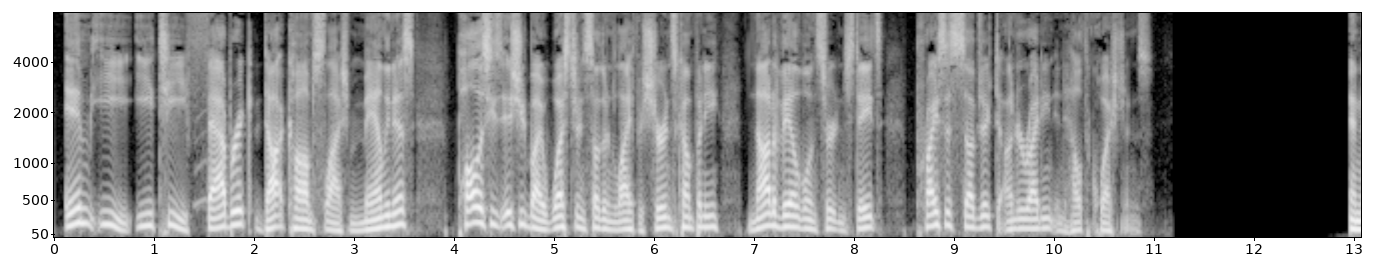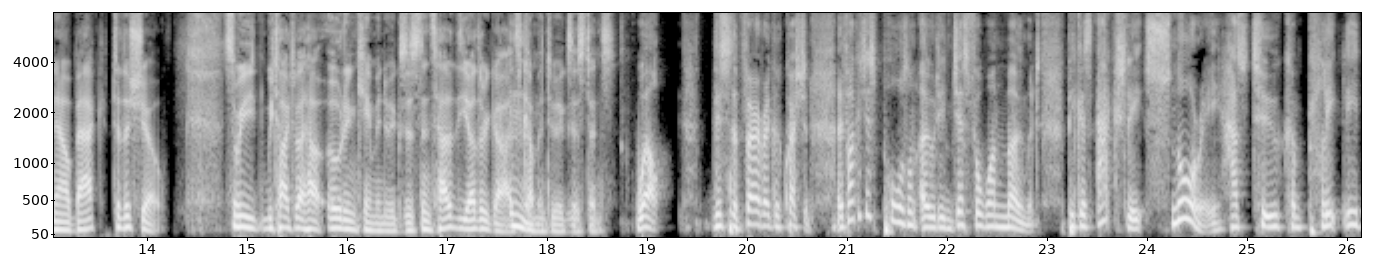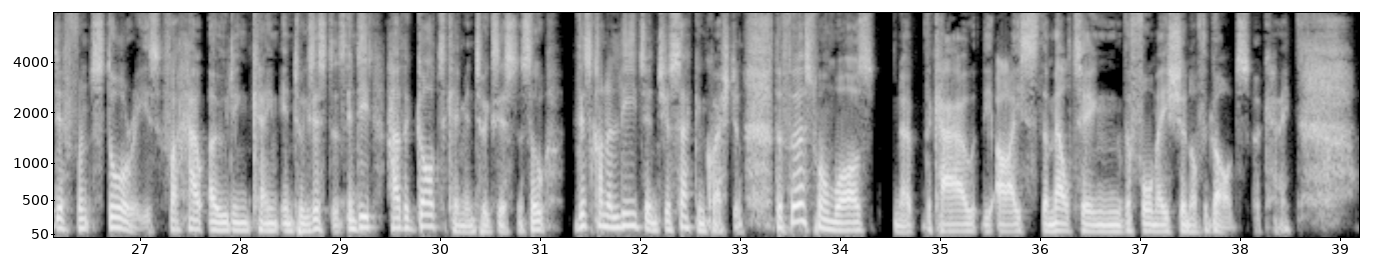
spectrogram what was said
M-E-E-T fabric.com slash manliness. Policies issued by Western Southern Life Assurance Company, not available in certain states. Prices subject to underwriting and health questions. And now back to the show. So we we talked about how Odin came into existence. How did the other gods mm. come into existence? Well, this is a very, very good question. And if I could just pause on Odin just for one moment, because actually Snorri has two completely different stories for how Odin came into existence. Indeed, how the gods came into existence. So this kind of leads into your second question. The first one was, you know, the cow, the ice, the melting, the formation of the gods. Okay.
